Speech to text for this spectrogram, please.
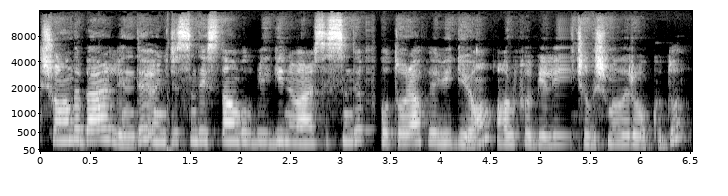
şu anda Berlin'de, öncesinde İstanbul Bilgi Üniversitesi'nde fotoğraf ve video Avrupa Birliği çalışmaları okudu.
